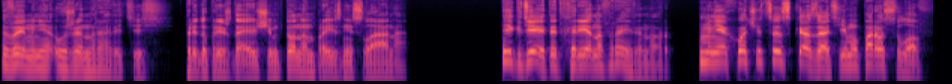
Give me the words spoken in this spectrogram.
«Вы мне уже нравитесь», — предупреждающим тоном произнесла она. «И где этот хренов Рейвенор? Мне хочется сказать ему пару слов».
